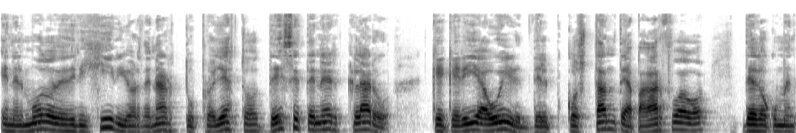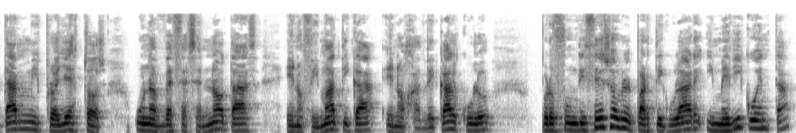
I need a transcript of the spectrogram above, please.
en el modo de dirigir y ordenar tus proyectos, de ese tener claro que quería huir del constante apagar fuego, de documentar mis proyectos unas veces en notas, en ofimática, en hojas de cálculo, profundicé sobre el particular y me di cuenta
